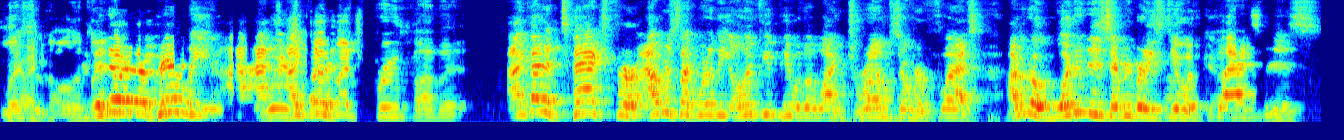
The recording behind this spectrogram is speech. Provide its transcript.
listen Right. all the But time, no, no, apparently, I, I, there's I, so got much proof of it. I got a text for. I was like one of the only few people that like drums over flats. I don't know what it is everybody's oh, deal Oh, with God. flats is.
